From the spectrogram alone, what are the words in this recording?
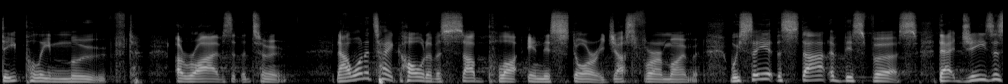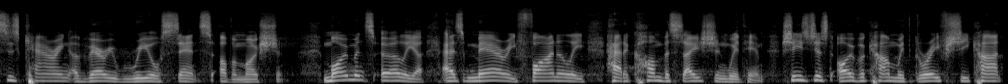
deeply moved, arrives at the tomb. Now, I want to take hold of a subplot in this story just for a moment. We see at the start of this verse that Jesus is carrying a very real sense of emotion. Moments earlier, as Mary finally had a conversation with him, she's just overcome with grief. She can't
